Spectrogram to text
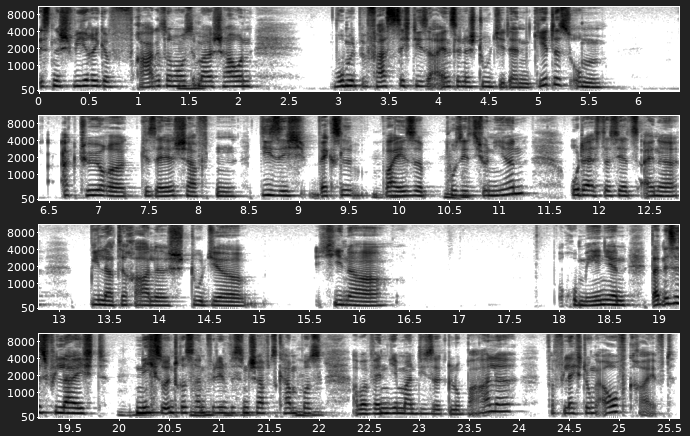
Ist eine schwierige Frage, sondern man muss mhm. immer schauen, womit befasst sich diese einzelne Studie denn? Geht es um Akteure, Gesellschaften, die sich wechselweise mhm. positionieren? Oder ist das jetzt eine bilaterale Studie China, Rumänien? Dann ist es vielleicht mhm. nicht so interessant mhm. für den Wissenschaftscampus. Mhm. Aber wenn jemand diese globale Verflechtung aufgreift,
